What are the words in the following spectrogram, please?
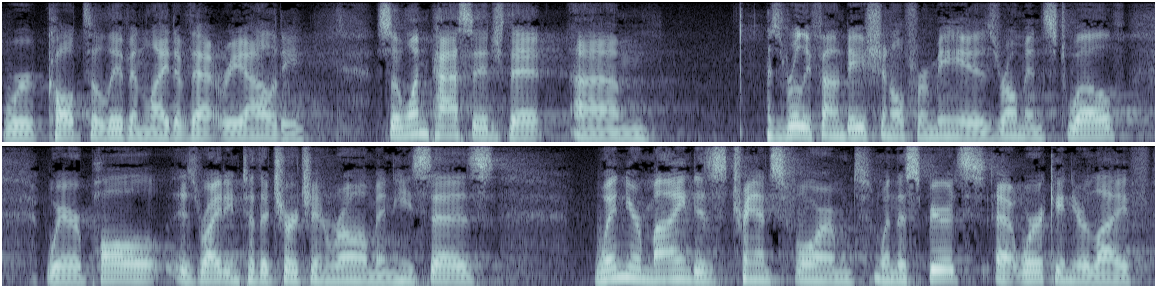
we're called to live in light of that reality? So, one passage that um, is really foundational for me is Romans 12, where Paul is writing to the church in Rome and he says, when your mind is transformed, when the Spirit's at work in your life,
